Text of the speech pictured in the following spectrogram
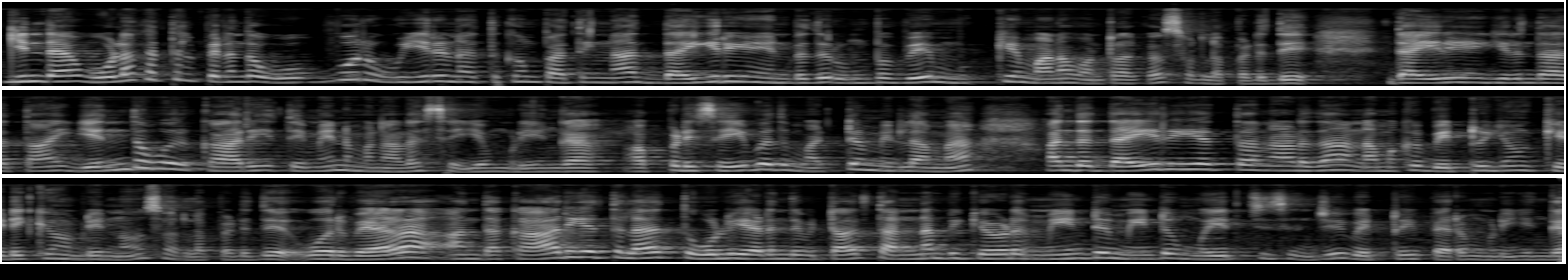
இந்த உலகத்தில் பிறந்த ஒவ்வொரு உயிரினத்துக்கும் பார்த்திங்கன்னா தைரியம் என்பது ரொம்பவே முக்கியமான ஒன்றாக சொல்லப்படுது. தைரியம் இருந்தால் தான் எந்த ஒரு காரியத்தையுமே நம்மளால் செய்ய முடியுங்க. அப்படி செய்வது மட்டும் இல்லாமல் அந்த தைரியத்தினால தான் நமக்கு வெற்றியும் கிடைக்கும் அப்படின்னும் சொல்லப்படுது. ஒருவேளை அந்த காரியத்தில் தோல்வி அடைந்து விட்டால் தன்னம்பிக்கையோடு மீண்டும் மீண்டும் முயற்சி செஞ்சு வெற்றி பெற முடியுங்க.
